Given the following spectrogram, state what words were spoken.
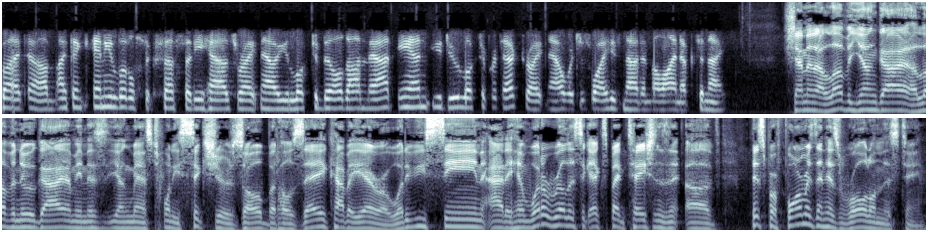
But um, I think any little success that he has right now, you look to build on that, and you do look to protect right now, which is why he's not in the lineup tonight. Shannon, I love a young guy. I love a new guy. I mean, this young man's 26 years old, but Jose Caballero, what have you seen out of him? What are realistic expectations of his performance and his role on this team?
